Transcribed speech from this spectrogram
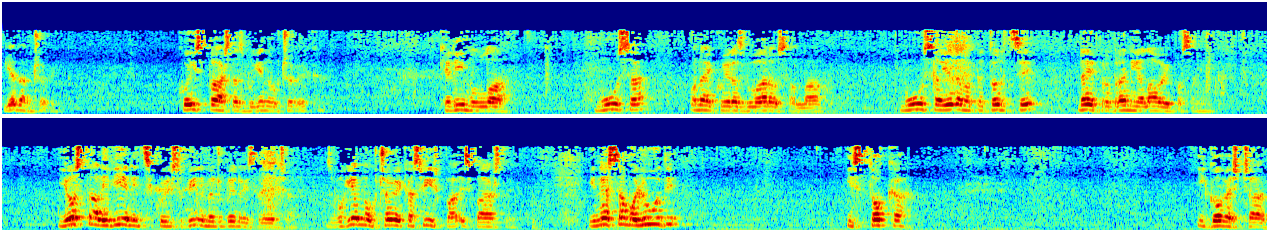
Jedan čovjek. Ko ispašta zbog jednog čovjeka? Kelimullah. Musa, onaj koji je razgovarao sa Allahom. Musa, jedan od petorce, najprobraniji Allahovi poslanika. I ostali vjernici koji su bili među Beno i Sreća. Zbog jednog čovjeka svi ispaštaju. I ne samo ljudi, i stoka, i goveščar,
